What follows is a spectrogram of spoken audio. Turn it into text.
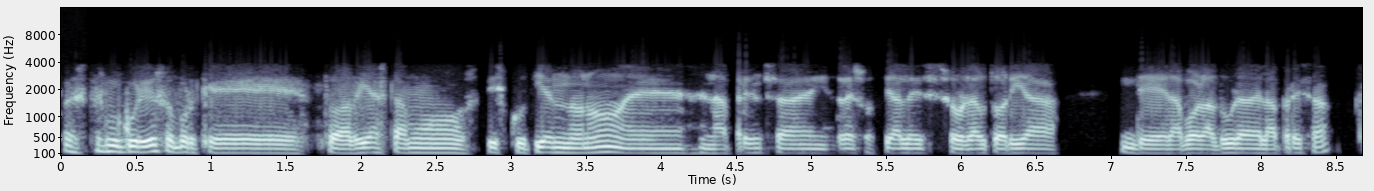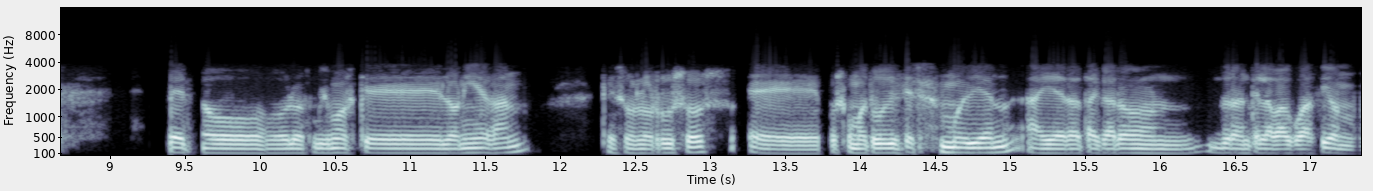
Pues esto es muy curioso porque todavía estamos discutiendo ¿no? Eh, en la prensa y en redes sociales sobre la autoría de la voladura de la presa, pero los mismos que lo niegan que son los rusos, eh, pues como tú dices muy bien, ayer atacaron durante la evacuación,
